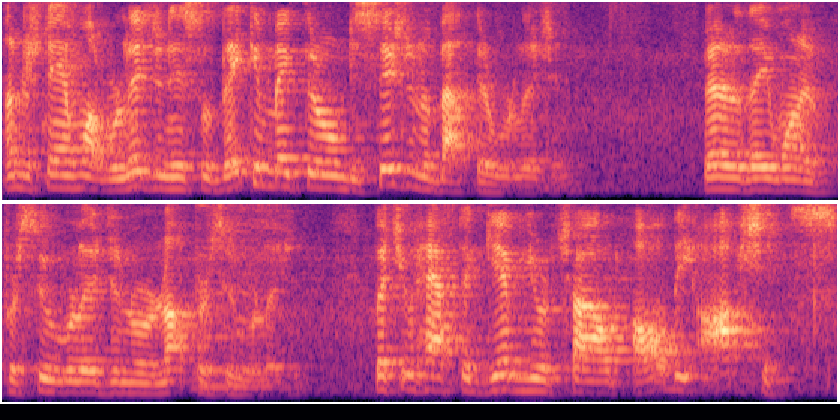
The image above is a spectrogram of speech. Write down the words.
understand what religion is so they can make their own decision about their religion, whether they want to pursue religion or not pursue religion. But you have to give your child all the options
